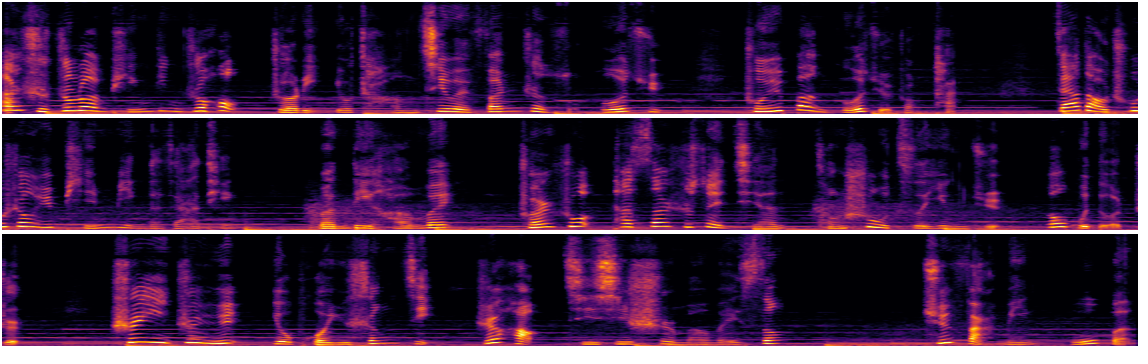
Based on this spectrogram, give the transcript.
安史之乱平定之后，这里又长期为藩镇所割据，处于半隔绝状态。贾岛出生于平民的家庭，文帝韩威传说他三十岁前曾数次应举都不得志，失意之余又迫于生计，只好栖息室门为僧，取法名无本。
